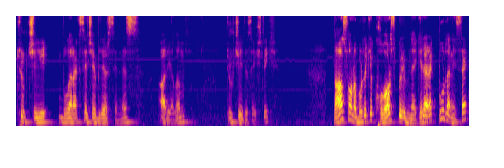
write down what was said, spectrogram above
Türkçeyi bularak seçebilirsiniz. Arayalım. Türkçeyi de seçtik. Daha sonra buradaki Colors bölümüne gelerek buradan ise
